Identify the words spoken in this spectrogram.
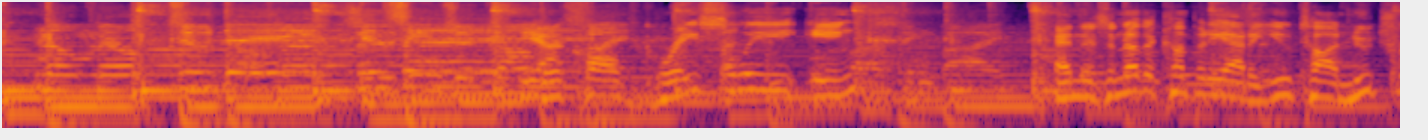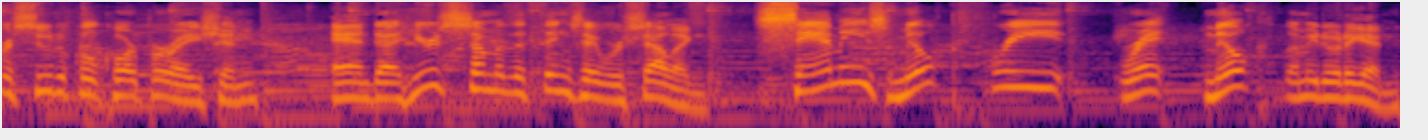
No milk today. It seems to come They're called Gracely Inc. And there's another company out of Utah, Nutraceutical Corporation. And uh, here's some of the things they were selling Sammy's milk free ra- milk. Let me do it again.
